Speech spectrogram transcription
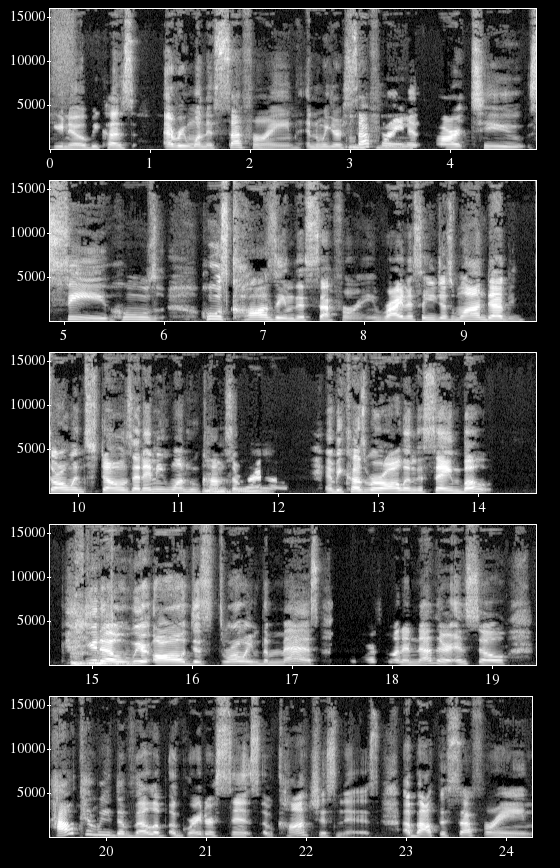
you know, because everyone is suffering and when you're suffering mm-hmm. it's hard to see who's who's causing this suffering, right? And so you just wind up throwing stones at anyone who comes mm-hmm. around. And because we're all in the same boat, you know, we're all just throwing the mess one another. And so, how can we develop a greater sense of consciousness about the suffering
